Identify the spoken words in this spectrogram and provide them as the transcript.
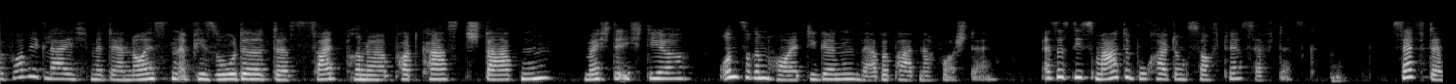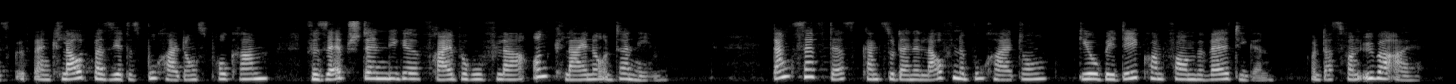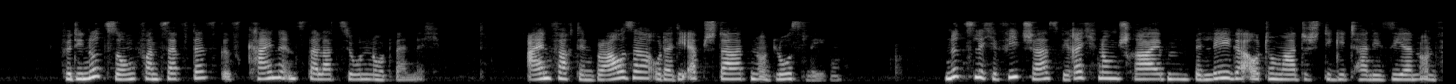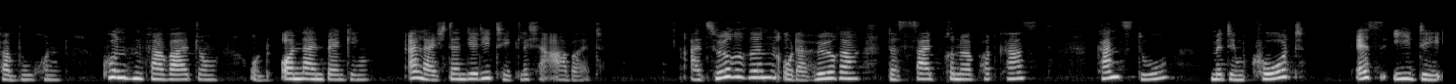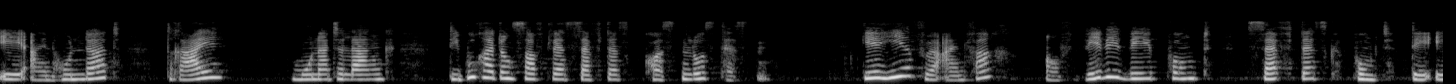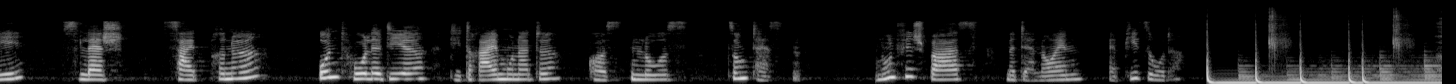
Bevor wir gleich mit der neuesten Episode des Zeitpreneur Podcast starten, möchte ich dir unseren heutigen Werbepartner vorstellen. Es ist die smarte Buchhaltungssoftware Safdesk. Safdesk ist ein cloudbasiertes Buchhaltungsprogramm für Selbstständige, Freiberufler und kleine Unternehmen. Dank Safdesk kannst du deine laufende Buchhaltung GOBD-konform bewältigen und das von überall. Für die Nutzung von Safdesk ist keine Installation notwendig. Einfach den Browser oder die App starten und loslegen. Nützliche Features wie Rechnungen schreiben, Belege automatisch digitalisieren und verbuchen, Kundenverwaltung und Online-Banking erleichtern dir die tägliche Arbeit. Als Hörerin oder Hörer des Zeitpreneur Podcasts kannst du mit dem Code SIDE100 drei Monate lang die Buchhaltungssoftware Safdesk kostenlos testen. Gehe hierfür einfach auf www.safdesk.de slash Zeitpreneur und hole dir die drei Monate kostenlos zum Testen. Nun viel Spaß mit der neuen Episode.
